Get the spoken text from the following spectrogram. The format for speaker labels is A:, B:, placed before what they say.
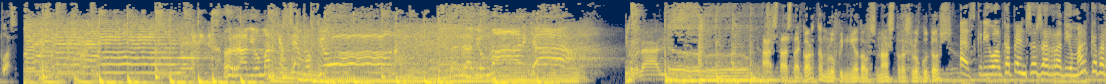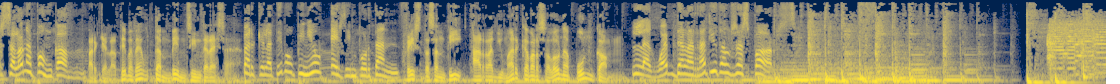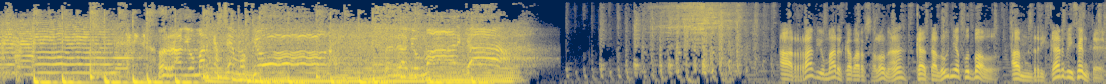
A: plus.
B: Radio Marca se emociona. Radio Marca.
C: Estàs d'acord amb l'opinió dels nostres locutors?
D: Escriu el que penses a radiomarcabarcelona.com
C: Perquè la teva veu també ens interessa.
D: perquè la teva opinió és important.
C: Fes-te sentir a radiomarcabarcelona.com.
D: La web de la ràdio dels esports.
B: Radio Marca se emociona. Radio Marca.
E: A Ràdio Marca Barcelona, Catalunya Futbol, amb Ricard Vicente.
